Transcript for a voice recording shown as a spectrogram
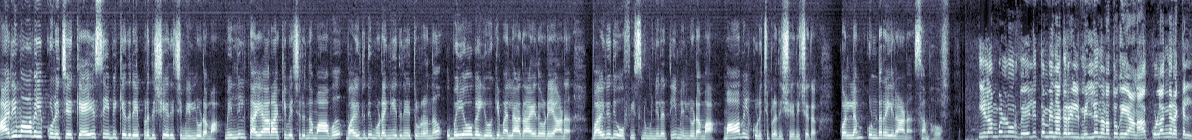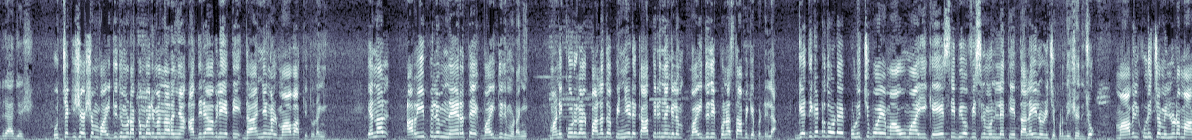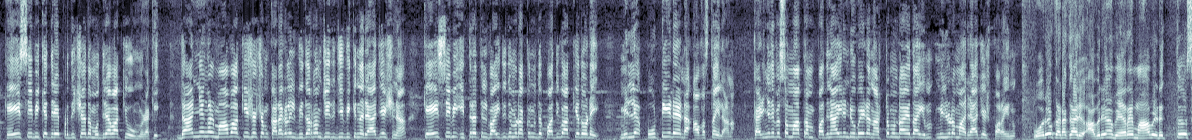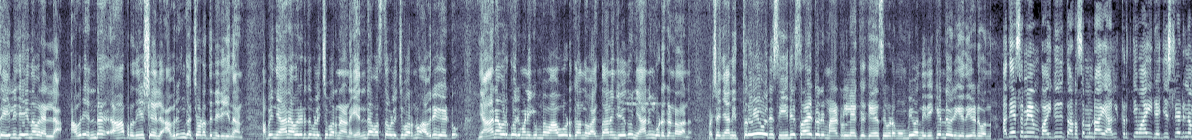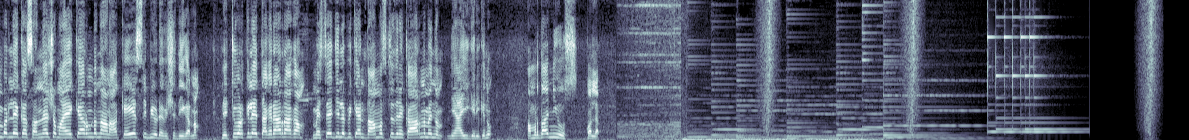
അരിമാവിൽ കുളിച്ച് K S E ബിക്കെതിരെ പ്രതിഷേധിച്ച് മില്ലുടമ. മില്ലിൽ തയ്യാറാക്കി വെച്ചിരുന്ന മാവ് വൈദ്യുതി മുടങ്ങിയതിനെ തുടർന്ന് ഉപയോഗയോഗ്യമല്ലാതായതോടെയാണ് വൈദ്യുതി ഓഫീസിന് മുന്നിലെത്തി മില്ലുടമ മാവിൽ കുളിച്ച് പ്രതിഷേധിച്ചത്. കൊല്ലം കുണ്ടറയിലാണ് സംഭവം. ഇളമ്പള്ളൂർ വേലുത്തമ്പി നഗറിൽ മില്ല് നടത്തുകയാണ് കുളങ്ങരക്കൽ രാജേഷ്. ഉച്ചയ്ക്ക് ശേഷം വൈദ്യുതി മുടക്കം വരുമെന്നറിഞ്ഞ അതിരാവിലെ എത്തി ധാന്യങ്ങൾ മാവാക്കി തുടങ്ങി. എന്നാൽ അറിയിപ്പിലും നേരത്തെ വൈദ്യുതി മുടങ്ങി. മണിക്കൂറുകൾ പലത് പിന്നീട് കാത്തിരുന്നെങ്കിലും വൈദ്യുതി പുനഃസ്ഥാപിക്കപ്പെട്ടില്ല. ഗതികെട്ടതോടെ പുളിച്ചുപോയ മാവുമായി കെ എസ് സി ബി ഓഫീസിന് മുന്നിലെത്തി തലയിലൊഴിച്ച് പ്രതിഷേധിച്ചു. മാവിൽ കുളിച്ച മില്ലുടമ കെ എസ് സി ബിക്കെതിരെ പ്രതിഷേധ മുദ്രാവാക്യവും മുഴക്കി. ധാന്യങ്ങൾ മാവാക്കിയ ശേഷം കടകളിൽ വിതരണം ചെയ്ത് ജീവിക്കുന്ന രാജേഷിന് കെ എസ് സി ബി ഇത്തരത്തിൽ വൈദ്യുതി മുടക്കുന്നത് പതിവാക്കിയതോടെ മില്ല് പൂട്ടിയിടേണ്ട അവസ്ഥയിലാണ്. കഴിഞ്ഞ ദിവസം മാത്രം പതിനായിരം രൂപയുടെ നഷ്ടമുണ്ടായതായും മില്ലുടമ രാജേഷ് പറയുന്നു. ഓരോ കടക്കാർ അവർ വേറെ മാവ് എടുത്ത് സെയിൽ ചെയ്യുന്നവരല്ല. അവർ എന്റെ ആ പ്രതീക്ഷയിൽ അവരും കച്ചവടത്തിന് ഇരിക്കുന്നതാണ്. അപ്പം ഞാൻ അവരുടെ അടുത്ത് വിളിച്ച് പറഞ്ഞാണ്. എന്റെ അവസ്ഥ വിളിച്ചു പറഞ്ഞു. അവർ കേട്ടു. ഞാൻ അവർക്ക് ഒരു മണിക്ക് മുമ്പ് മാവ് കൊടുക്കാമെന്ന് വാഗ്ദാനം ചെയ്തു. ഞാനും കൊടുക്കേണ്ടതാണ്. പക്ഷേ ഞാൻ ഇത്രയും ഒരു സീരിയസ് ആയിട്ടൊരു മാറ്ററിലേക്ക് കേസ് ഇവിടെ മുമ്പിൽ വന്നിരിക്കേണ്ട ഒരു ഗതികേട് വന്നു. അതേസമയം വൈദ്യുതി തടസ്സമുണ്ടായാൽ കൃത്യമായി രജിസ്ട്രേഡ് നമ്പറിലേക്ക് സന്ദേശം അയക്കാറുണ്ടെന്നാണ് കെ എസ് സി ബിയുടെ വിശദീകരണം. നെറ്റ്വർക്കിലെ തകരാറാകാം. മെസ്സേജ് ലഭിക്കാൻ താമസിച്ചതിന് കാരണമെന്നും ന്യായീകരിക്കുന്നു. അമൃത ന്യൂസ് കൊല്ലം.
